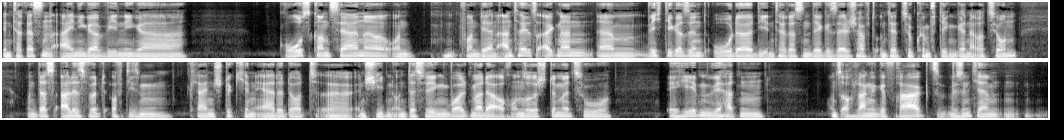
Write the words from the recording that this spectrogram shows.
Interessen einiger weniger Großkonzerne und von deren Anteilseignern ähm, wichtiger sind oder die Interessen der Gesellschaft und der zukünftigen Generationen. Und das alles wird auf diesem kleinen Stückchen Erde dort äh, entschieden. Und deswegen wollten wir da auch unsere Stimme zu erheben. Wir hatten uns auch lange gefragt, wir sind ja ein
